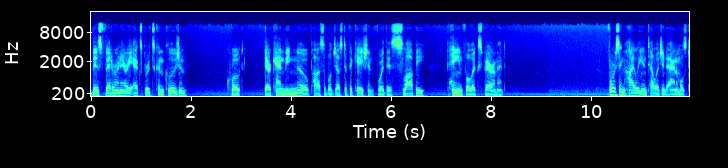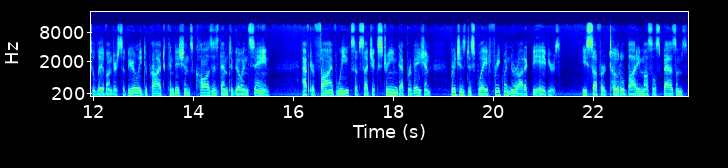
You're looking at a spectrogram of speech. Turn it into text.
This veterinary expert's conclusion, quote, there can be no possible justification for this sloppy, painful experiment. Forcing highly intelligent animals to live under severely deprived conditions causes them to go insane. After five weeks of such extreme deprivation, Britches displayed frequent neurotic behaviors. He suffered total body muscle spasms,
